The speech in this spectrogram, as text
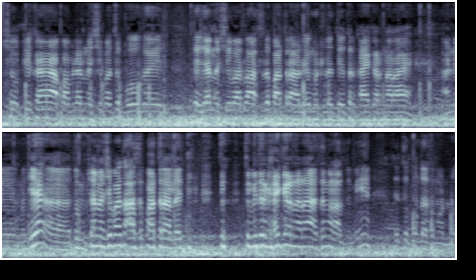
शेवटी काय आपापल्या नशिबाचं भोग आहे. त्याच्या नशिबाला असलं पात्र आले म्हटलं ते तर काय करणार आहे? आणि म्हणजे तुमच्या नशिबात असं पात्र आलंय. तुम्ही तर काय करणार आहे असं म्हणाल तुम्ही? ते चुकून तसं म्हटलो.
